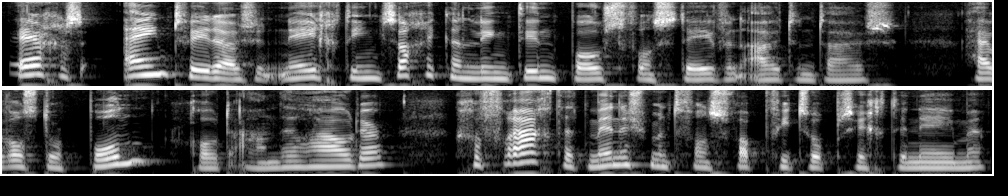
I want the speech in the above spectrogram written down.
Ergens eind 2019 zag ik een LinkedIn-post van Steven Uitenthuis. Hij was door PON, groot aandeelhouder, gevraagd het management van Swapfiets op zich te nemen.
